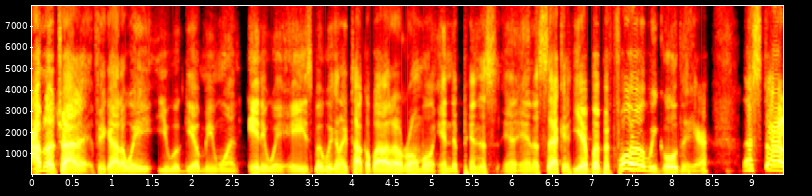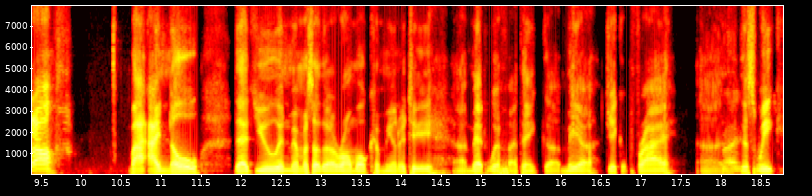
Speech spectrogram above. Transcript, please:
I'm gonna try to figure out a way you will give me one anyway, Ace. But we're gonna talk about Oromo independence in, in a second here. But before we go there, let's start off by I know that you and members of the Oromo community uh, met with, I think, uh, Mayor Jacob Frey uh, right. this week.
